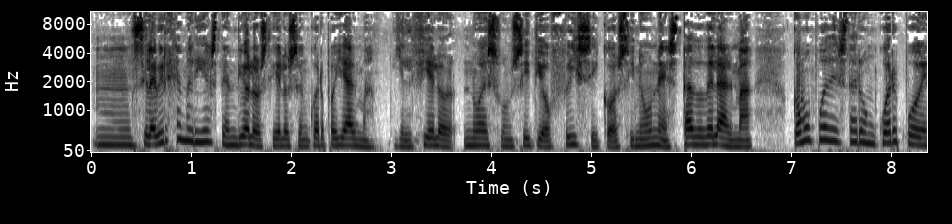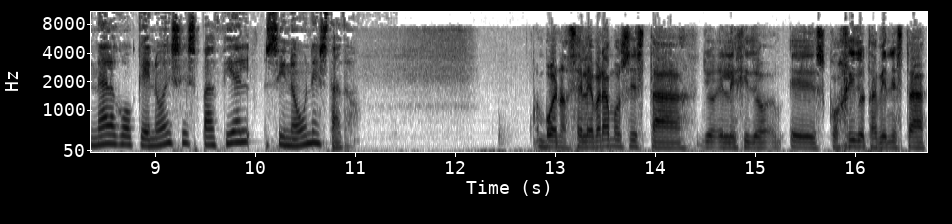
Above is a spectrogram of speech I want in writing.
mmm, si la Virgen María ascendió a los cielos en cuerpo y alma, y el cielo no es un sitio físico, sino un estado del alma, ¿cómo puede estar un cuerpo en algo que no es espacial, sino un estado? Bueno, celebramos esta, yo he elegido, he escogido también esta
